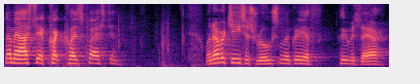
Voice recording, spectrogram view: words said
Let me ask you a quick quiz question. Whenever Jesus rose from the grave, who was there?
